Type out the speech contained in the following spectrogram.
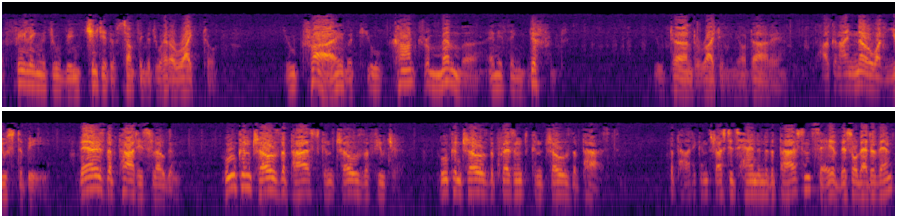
The feeling that you've been cheated of something that you had a right to. You try, but you can't remember anything different. You turn to writing in your diary. How can I know what used to be? There's the party slogan. Who controls the past controls the future. Who controls the present controls the past. The party can thrust its hand into the past and say of this or that event,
